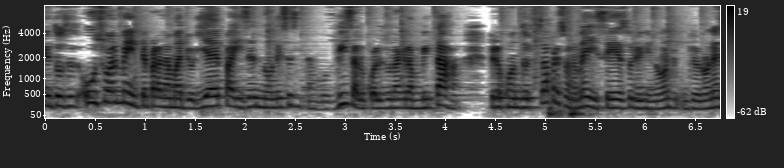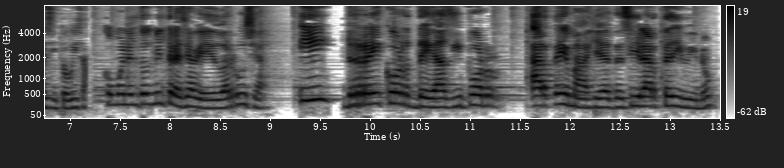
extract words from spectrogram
Entonces, usualmente para la mayoría de países no necesitamos visa, lo cual es una gran ventaja. Pero cuando esta persona me dice esto, yo dije, no, yo no necesito visa. Como en el 2013 había ido a Rusia y recordé así por arte de magia, es decir, arte divino,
